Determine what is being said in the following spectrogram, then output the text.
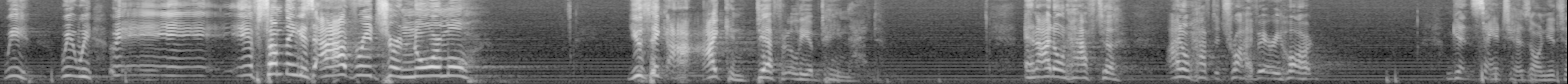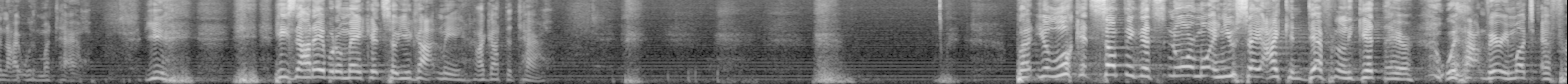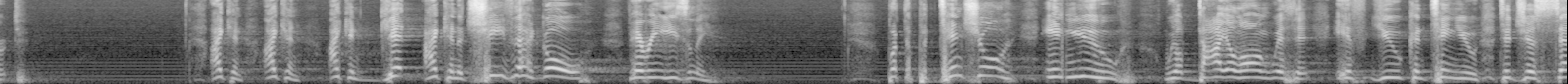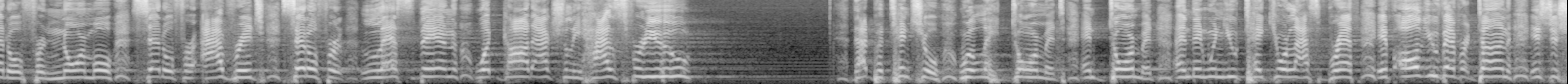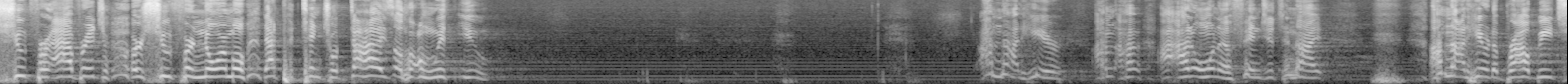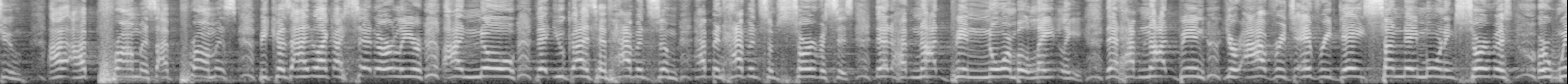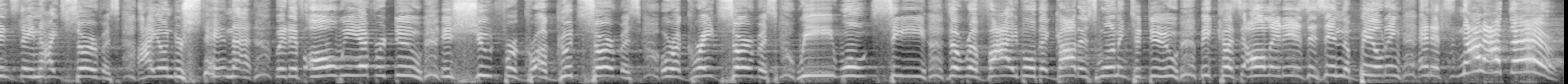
We, we, we, if something is average or normal, you think I, I can definitely obtain that. And I don't have to, I don't have to try very hard. Getting Sanchez on you tonight with my towel. You, he's not able to make it, so you got me. I got the towel. But you look at something that's normal and you say, I can definitely get there without very much effort. I can, I can, I can get, I can achieve that goal very easily. But the potential in you will die along with it if you continue to just settle for normal, settle for average, settle for less than what God actually has for you. That potential will lay dormant and dormant. And then when you take your last breath, if all you've ever done is just shoot for average or shoot for normal, that potential dies along with you. I'm not here. I'm, I, I don't want to offend you tonight. I'm not here to browbeat you. I, I, promise, I promise, because I, like I said earlier, I know that you guys have having some, have been having some services that have not been normal lately, that have not been your average everyday Sunday morning service or Wednesday night service. I understand that, but if all we ever do is shoot for a good service or a great service, we won't see the revival that God is wanting to do because all it is is in the building and it's not out there.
